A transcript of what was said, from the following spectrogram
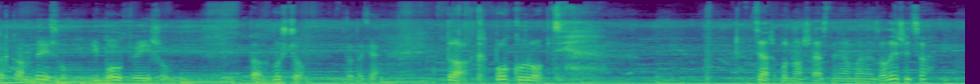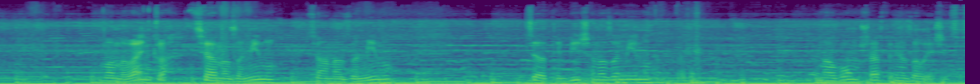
Стакан вийшов і болт вийшов. Так, ну що, то таке. Так, по коробці. Ця ж одна шестерня в мене залишиться. Вона новенька. Ця на заміну, ця на заміну. Ця тим більше на заміну. На ВОМ шестерня залишиться.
